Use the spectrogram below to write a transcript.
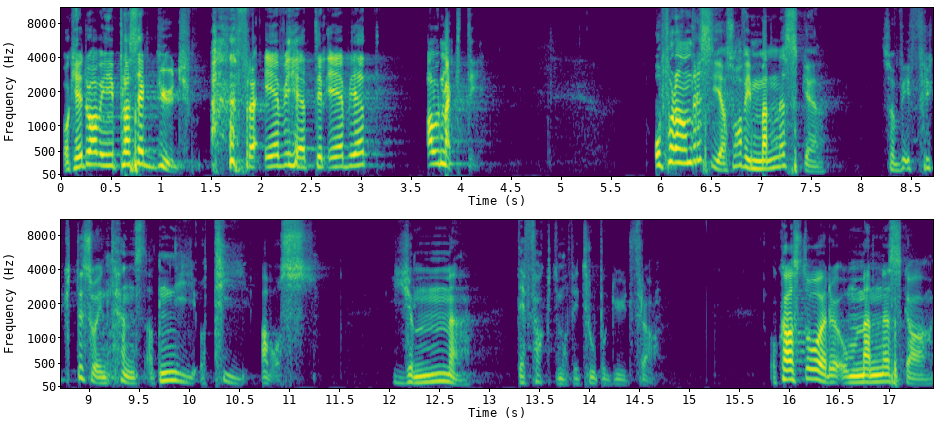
Ok, Da har vi plassert Gud fra evighet til evighet, allmektig. Og på den andre sida har vi mennesker som vi frykter så intenst at ni og ti av oss gjemmer det faktum at vi tror på Gud fra. Og hva står det om mennesker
